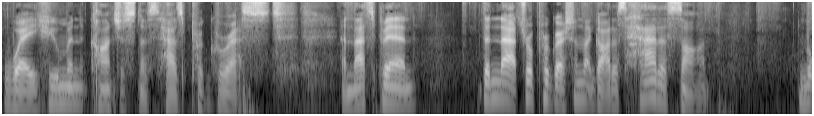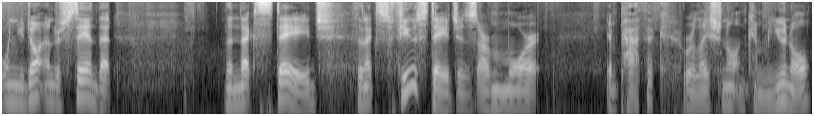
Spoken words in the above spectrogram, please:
way human consciousness has progressed. And that's been the natural progression that God has had us on. But when you don't understand that the next stage, the next few stages are more empathic, relational, and communal,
